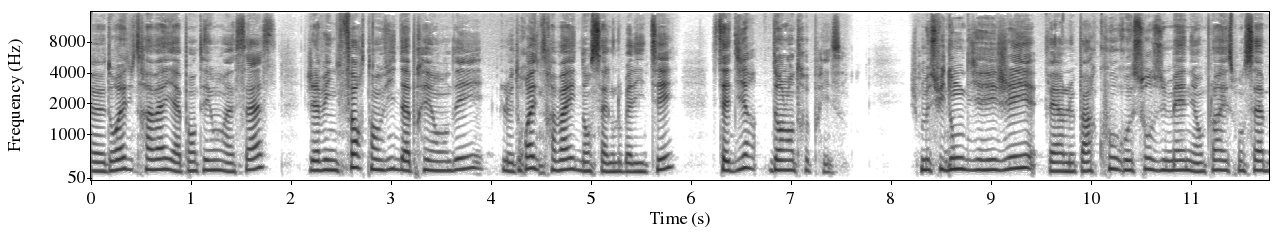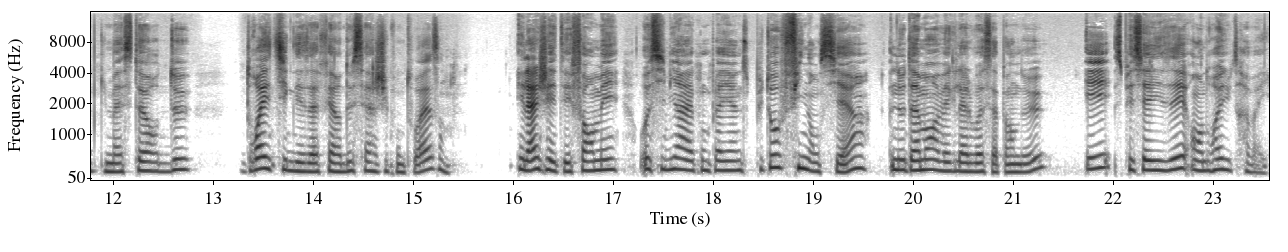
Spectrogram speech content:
euh, droit du travail à Panthéon-Assas, j'avais une forte envie d'appréhender le droit du travail dans sa globalité, c'est-à-dire dans l'entreprise. Je me suis donc dirigée vers le parcours ressources humaines et emploi responsable du Master 2 droit éthique des affaires de Sergi Pontoise. Et là, j'ai été formée aussi bien à la compliance plutôt financière, notamment avec la loi Sapin 2, et spécialisée en droit du travail.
